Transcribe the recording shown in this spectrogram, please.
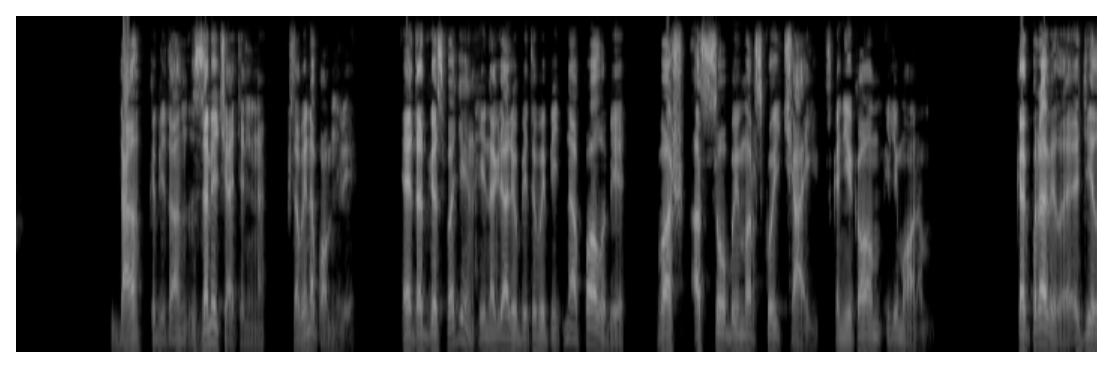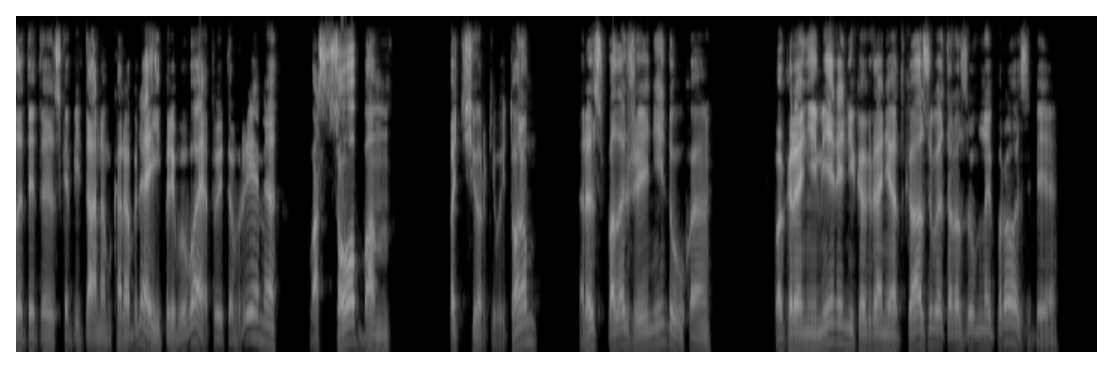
Да, капитан, замечательно, что вы напомнили. Этот господин иногда любит выпить на палубе ваш особый морской чай с коньяком и лимоном. Как правило, делает это с капитаном корабля и пребывает в это время в особом, подчеркивает тоном, расположении духа. По крайней мере, никогда не отказывает разумной просьбе.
